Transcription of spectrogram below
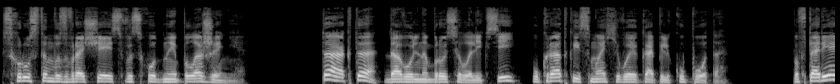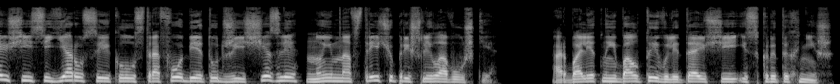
с хрустом возвращаясь в исходное положение. «Так-то», — довольно бросил Алексей, украдкой смахивая капельку пота. Повторяющиеся ярусы и клаустрофобия тут же исчезли, но им навстречу пришли ловушки. Арбалетные болты, вылетающие из скрытых ниш.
